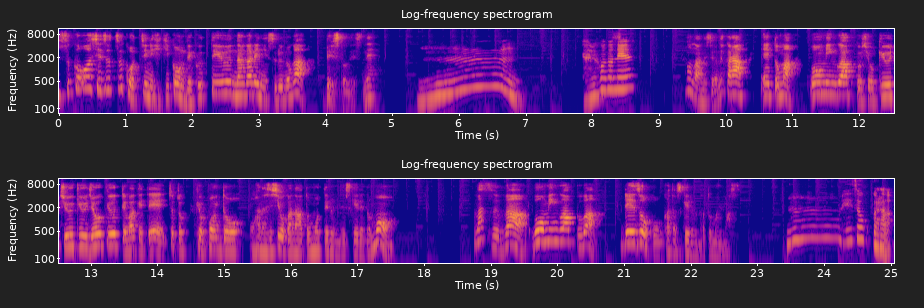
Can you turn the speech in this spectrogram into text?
少しずつこっちに引き込んでいくっていう流れにするのがベストですね。うーん。なるほどね。そうなんですよ。だから、えっ、ー、と、まあ、ウォーミングアップ、初級、中級、上級って分けて、ちょっと今日ポイントをお話ししようかなと思ってるんですけれども、まずは、ウォーミングアップは冷蔵庫を片付けるんだと思います。うん、冷蔵庫から。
